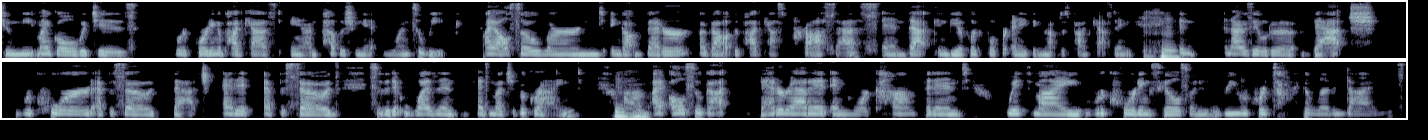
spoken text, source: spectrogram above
to meet my goal, which is recording a podcast and publishing it once a week. I also learned and got better about the podcast process, and that can be applicable for anything, not just podcasting. Mm-hmm. And and I was able to batch record episodes, batch edit episodes, so that it wasn't as much of a grind. Mm-hmm. Um, I also got better at it and more confident with my recording skills, so I didn't re-record something eleven times.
